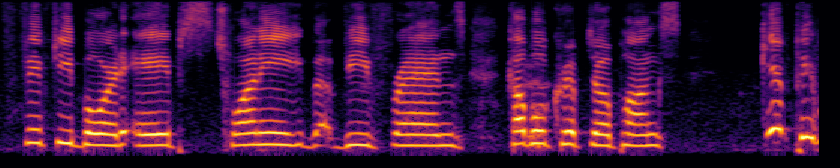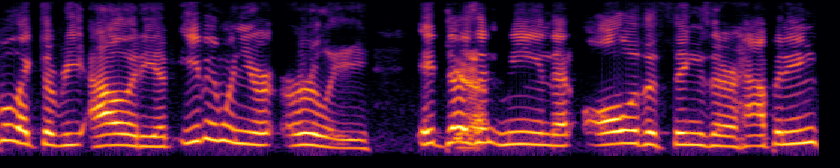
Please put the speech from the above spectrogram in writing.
50 Bored Apes, 20 VeeFriends, couple crypto punks. Give people like the reality of even when you're early, it doesn't yeah. mean that all of the things that are happening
